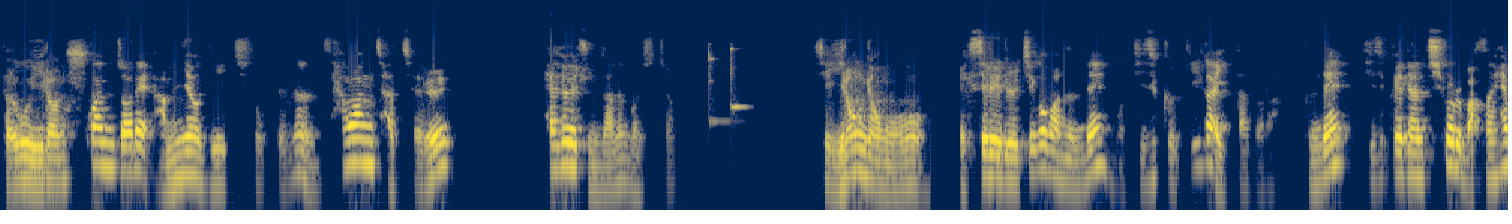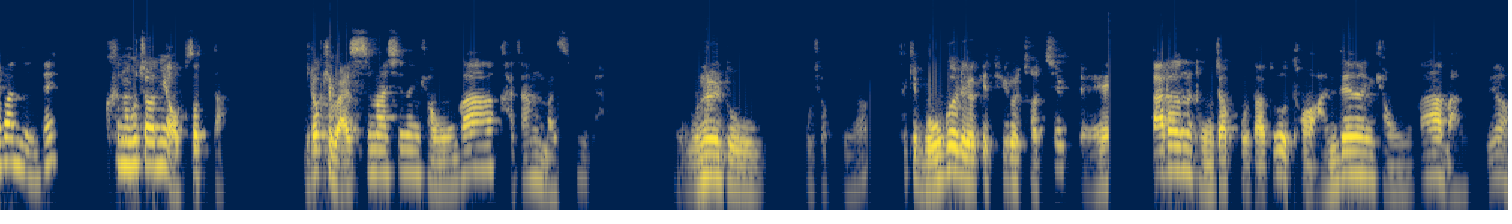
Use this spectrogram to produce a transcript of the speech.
결국 이런 후관절의 압력이 지속되는 상황 자체를 해소해 준다는 것이죠. 이제 이런 경우 엑스레이를 찍어봤는데 뭐 디스크 끼가 있다더라. 근데 디스크에 대한 치료를 막상 해봤는데 큰 호전이 없었다. 이렇게 말씀하시는 경우가 가장 많습니다. 오늘도 오셨고요. 특히 목을 이렇게 뒤로 젖힐 때 다른 동작보다도 더 안 되는 경우가 많고요.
